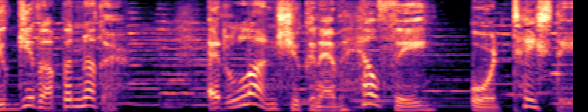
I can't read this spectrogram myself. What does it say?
you give up another. At lunch, you can have healthy or tasty.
